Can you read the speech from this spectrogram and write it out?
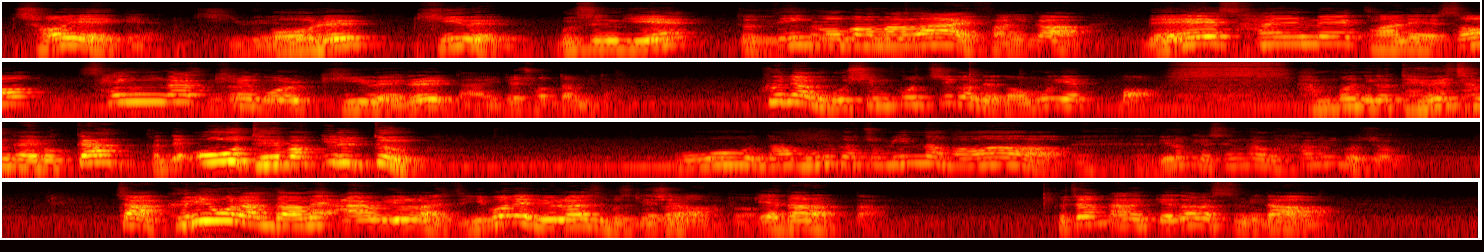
저에게 기회. 뭐를 기회를 무슨 기회? To 내 think about my life 하니까 내 삶에 관해서 생각해 볼 기회를 나에게 줬답니다. 그냥 무심코 찍었는데 너무 예뻐. 한번 이거 대회 참가해 볼까? 근데 오 대박 1등. 오 나 뭔가 좀 있나 봐. 이렇게 생각을 하는 거죠. 자 그리고 난 다음에 I realized 이번에 realize 무슨 뜻이야? 깨달았다. 깨달았다. 그죠? 나는 깨달았습니다.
